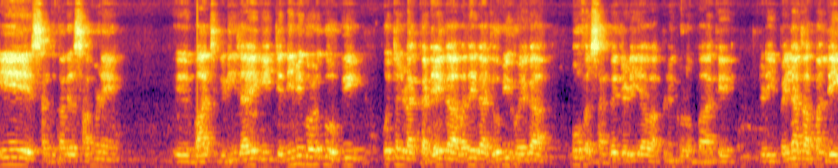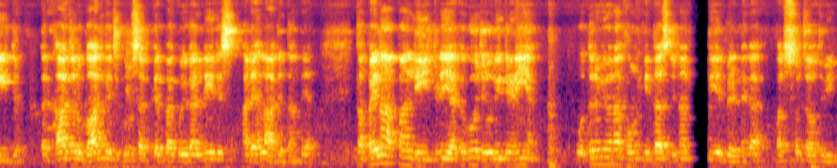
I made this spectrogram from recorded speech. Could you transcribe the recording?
ਇਹ ਸੰਗਤਾਂ ਦੇ ਸਾਹਮਣੇ, ਇਹ ਬਾਅਦ ਗਿਣੀ ਜਾਏਗੀ। ਜਿੰਨੀ ਵੀ ਗੋਲਕ ਹੋਊਗੀ ਉਹ ਤੋਂ ਜਿਹੜਾ ਘਟੇਗਾ, ਵਧੇਗਾ, ਜੋ ਵੀ ਹੋਏਗਾ, ਉਹ ਫਿਰ ਸੰਗਤ ਜਿਹੜੀ ਆ, ਉਹ ਆਪਣੇ ਕੋਲੋਂ ਪਾ ਕੇ, ਜਿਹੜੀ ਪਹਿਲਾਂ ਤਾਂ ਆਪਾਂ ਲੀਡ, ਤਨਖਾਹ ਚਲੋ ਬਾਅਦ ਵਿੱਚ ਗੁਰੂ ਸਾਹਿਬ ਕਿਰਪਾ ਕੋਈ ਗੱਲ ਨਹੀਂ, ਇਹਦੇ ਸਾਡੇ ਹਾਲਾਤ ਇਦਾਂ ਦੇ ਆ। ਤਾਂ ਪਹਿਲਾਂ ਆਪਾਂ ਲੀਡ ਜਿਹੜੀ ਆ ਕਿਉਂਕਿ ਉਹ ਜ਼ਰੂਰੀ ਦੇਣੀ ਆ। ਉਦੋਂ ਵੀ ਉਹਨਾਂ ਫੋਨ ਕੀਤਾ ਸੀ ਜਿਹਨਾਂ ਦੀ ਇਹ ਬਿਲਡਿੰਗ ਆ, ਪਰਸੋਂ ਚੌਥ ਵੀ।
